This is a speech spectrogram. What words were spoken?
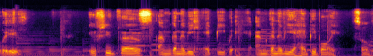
Please. If she does, I'm gonna be happy. I'm gonna be a happy boy. So.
